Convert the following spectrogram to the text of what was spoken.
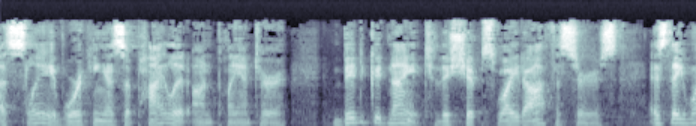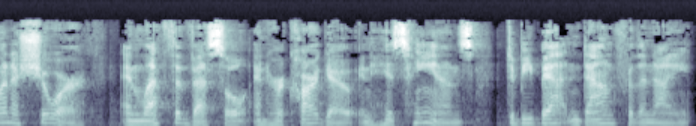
a slave working as a pilot on Planter, bid goodnight to the ship's white officers as they went ashore and left the vessel and her cargo in his hands to be battened down for the night.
